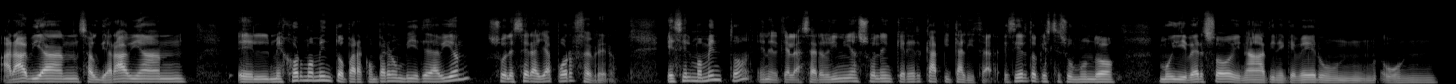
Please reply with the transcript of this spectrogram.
Arabian, Saudi Arabian, el mejor momento para comprar un billete de avión suele ser allá por febrero. Es el momento en el que las aerolíneas suelen querer capitalizar. Es cierto que este es un mundo muy diverso y nada tiene que ver un,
